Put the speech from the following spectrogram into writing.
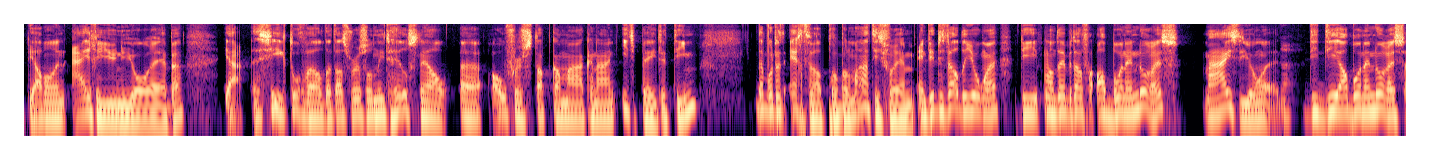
Die allemaal hun eigen junioren hebben. Ja, zie ik toch wel dat als Russell niet heel snel eh, overstap kan maken naar een iets beter team. Dan wordt het echt wel problematisch voor hem. En dit is wel de jongen die. Want we hebben het over Albon en Norris. Maar hij is de jongen die, die Albon en Norris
